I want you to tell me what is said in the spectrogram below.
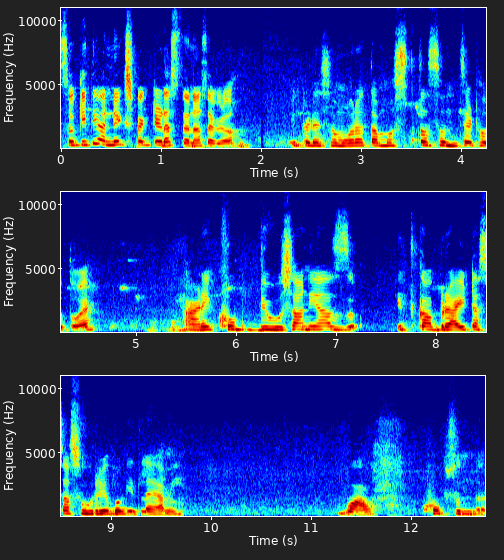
सो किती अनएक्सपेक्टेड असतं ना सगळं. इकडे समोर आता मस्त सनसेट होतोय. आणि खूप दिवसांनी आज इतका ब्राईट असा सूर्य बघितलाय आम्ही. वाव खूप सुंदर.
